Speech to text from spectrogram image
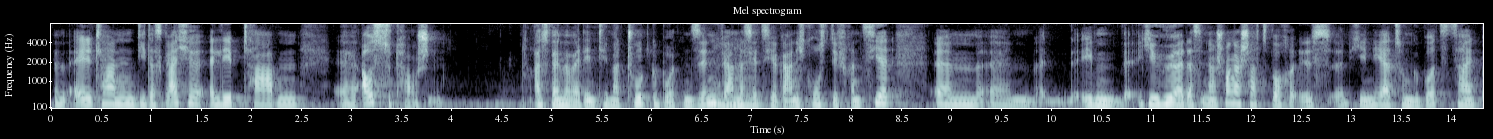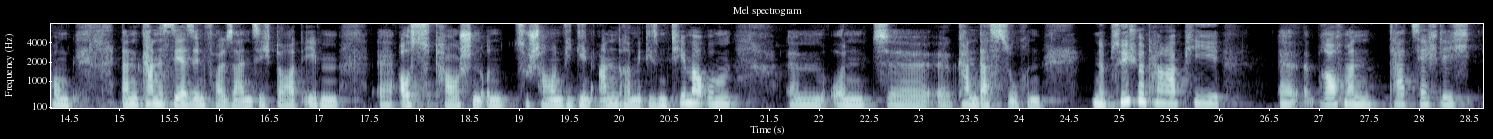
äh, Eltern, die das Gleiche erlebt haben, äh, auszutauschen. Also wenn wir bei dem Thema Totgeburten sind, mhm. wir haben das mhm. jetzt hier gar nicht groß differenziert, ähm, ähm, eben je höher das in der Schwangerschaftswoche ist, je näher zum Geburtszeitpunkt, dann kann es sehr sinnvoll sein, sich dort eben äh, auszutauschen und zu schauen, wie gehen andere mit diesem Thema um ähm, und äh, kann das suchen. Eine Psychotherapie äh, braucht man tatsächlich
